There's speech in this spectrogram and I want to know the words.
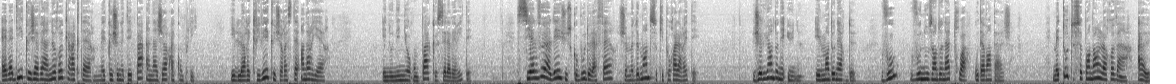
Elle a dit que j'avais un heureux caractère, mais que je n'étais pas un nageur accompli. Il leur écrivait que je restais en arrière. Et nous n'ignorons pas que c'est la vérité. Si elle veut aller jusqu'au bout de l'affaire, je me demande ce qui pourra l'arrêter. Je lui en donnai une, ils m'en donnèrent deux. Vous, vous nous en donnâtes trois ou davantage mais toutes cependant leur revinrent, à eux,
